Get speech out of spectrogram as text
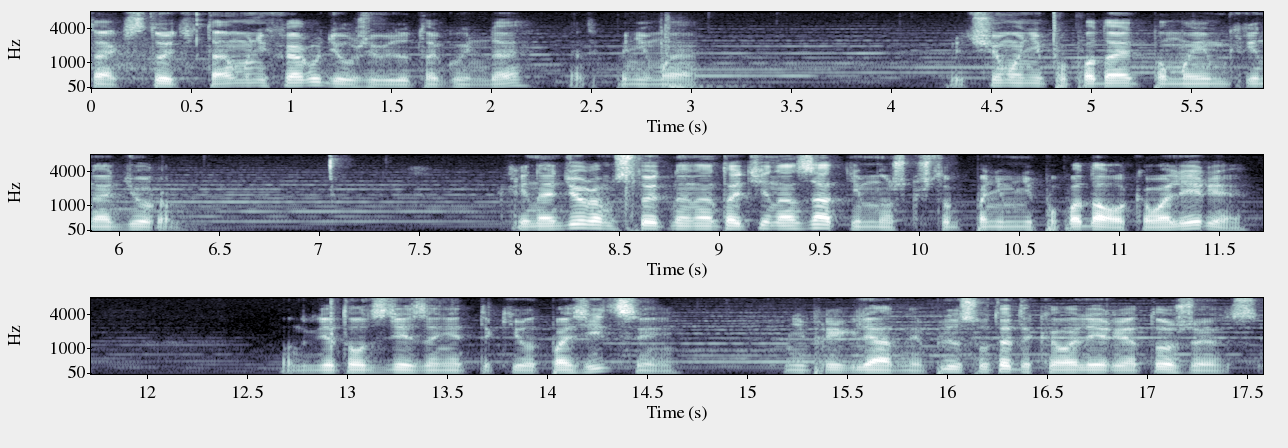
Так, стойте, там у них орудия уже ведут огонь, да? Я так понимаю. Причем они попадают по моим гренадерам. Гренадерам стоит, наверное, отойти назад немножко, чтобы по ним не попадала кавалерия. Вот где-то вот здесь занять такие вот позиции неприглядные. Плюс вот эта кавалерия тоже с,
